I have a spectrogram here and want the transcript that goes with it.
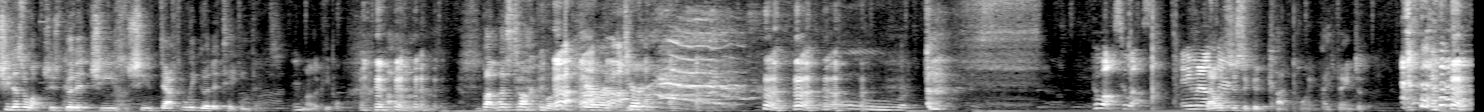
She does it well. She's good at she's she's definitely good at taking things from other people. Um, but let's talk about the character. Ooh. Who else? Who else? Anyone else? that was there? just a good cut point, I think. Just, what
